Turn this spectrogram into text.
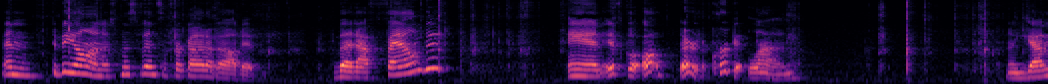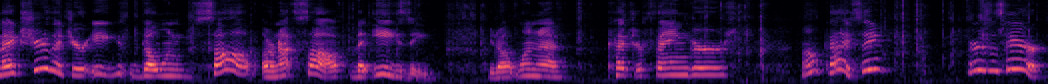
and to be honest, Miss Vincent forgot about it. But I found it, and it's go. Oh, there's a crooked line. Now you gotta make sure that you're e going soft, or not soft, but easy. You don't want to cut your fingers. Okay, see? There's his hair.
